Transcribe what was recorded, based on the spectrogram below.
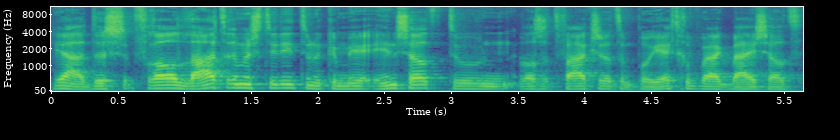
Ja, dus vooral later in mijn studie, toen ik er meer in zat, toen was het vaak zo dat een projectgroep waar ik bij zat.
